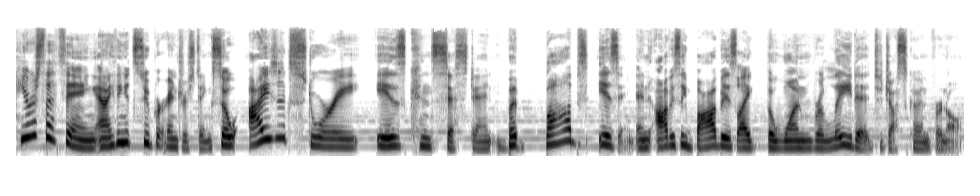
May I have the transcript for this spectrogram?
here's the thing, and I think it's super interesting. So Isaac's story is consistent, but Bob's isn't. And obviously, Bob is like the one related to Jessica and Vernal.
